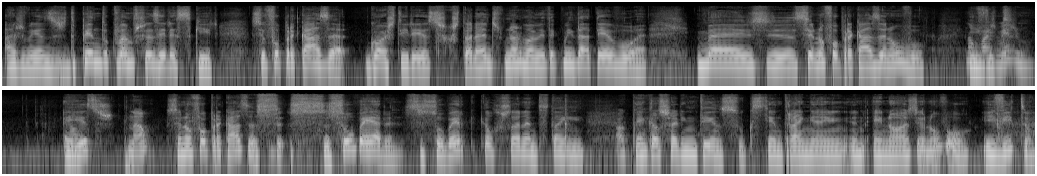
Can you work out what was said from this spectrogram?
Às vezes, depende do que vamos fazer a seguir. Se eu for para casa, gosto de ir a esses restaurantes, porque normalmente a comida até é boa. Mas eh, se eu não for para casa, não vou. Não vais Evito. mesmo? A Não. esses? Não? Se eu não for para casa, se, se souber, se souber que aquele restaurante tem, Ok. tem aquele cheiro intenso que se entranha em, em nós, eu não vou. Evito.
